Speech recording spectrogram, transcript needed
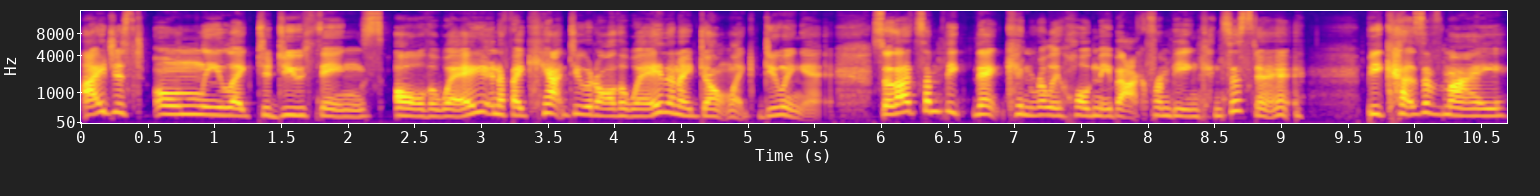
I just only like to do things all the way. And if I can't do it all the way, then I don't like doing it. So that's something that can really hold me back from being consistent because of my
